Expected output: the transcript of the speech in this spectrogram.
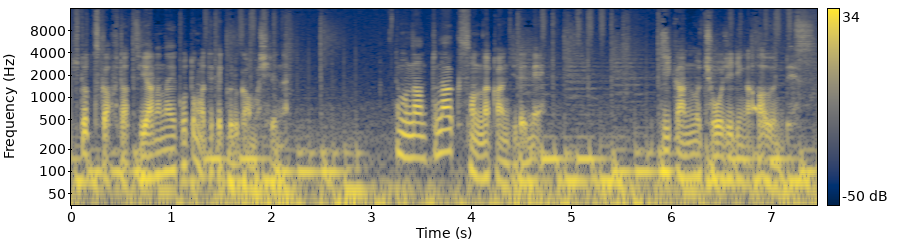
一つか二つやらないことが出てくるかもしれない。でもなんとなくそんな感じでね時間の帳尻が合うんです。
